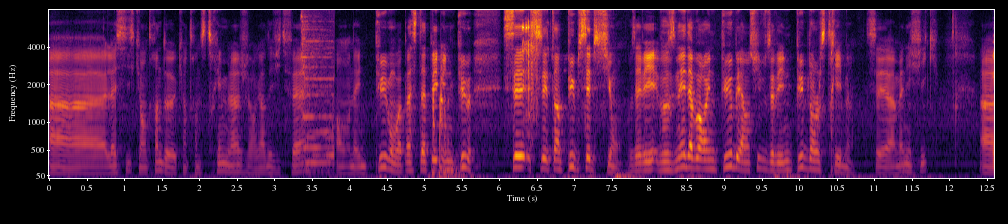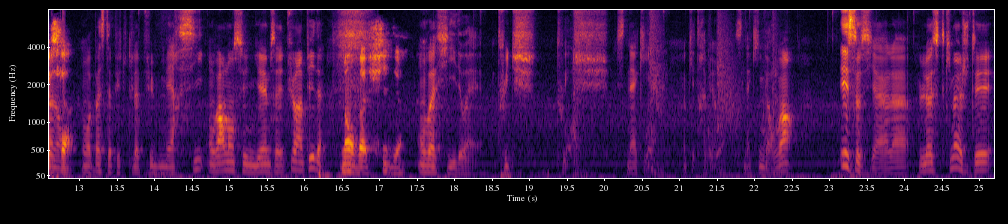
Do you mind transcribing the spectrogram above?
Euh, l'assise qui est en train de qui est en train de stream là je vais regarder vite fait on a une pub on va pas se taper une pub c'est un pubception vous avez vous venez d'avoir une pub et ensuite vous avez une pub dans le stream c'est euh, magnifique Euh, non, on va pas se taper toute la pub merci on va relancer une game ça va être plus rapide Non, on va feed. on va feed, ouais. Twitch, Twitch, snacking. Ok, très bien. Snacking, au revoir. Et social. Lust qui m'a ajouté.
